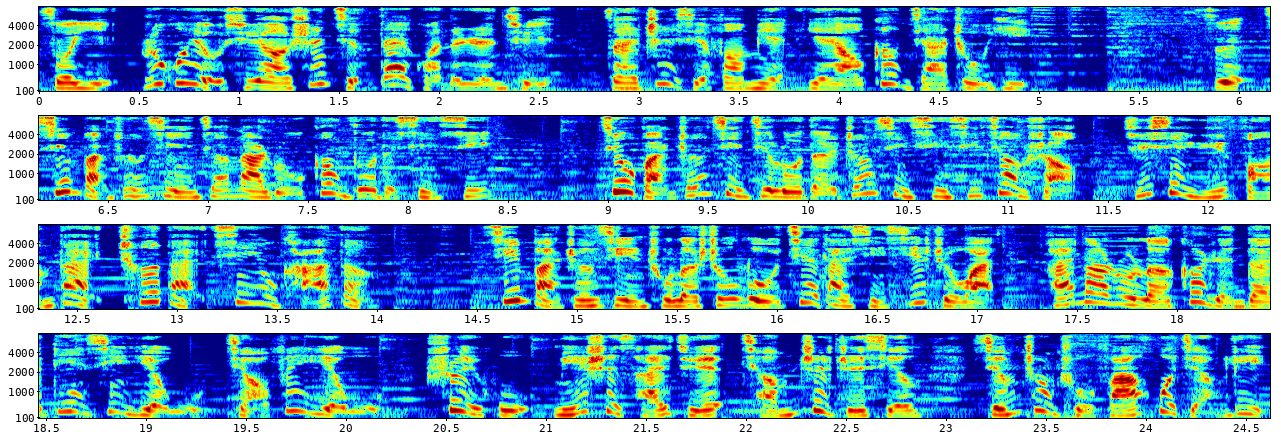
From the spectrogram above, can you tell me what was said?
所以，如果有需要申请贷款的人群，在这些方面也要更加注意。四、新版征信将纳入更多的信息，旧版征信记录的征信信息较少，局限于房贷、车贷、信用卡等。新版征信除了收录借贷信息之外，还纳入了个人的电信业务、缴费业务、税务、民事裁决、强制执行、行政处罚或奖励、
